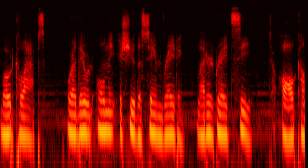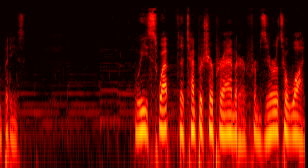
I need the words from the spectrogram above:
mode collapse, where they would only issue the same rating, letter grade C, to all companies. We swept the temperature parameter from 0 to 1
